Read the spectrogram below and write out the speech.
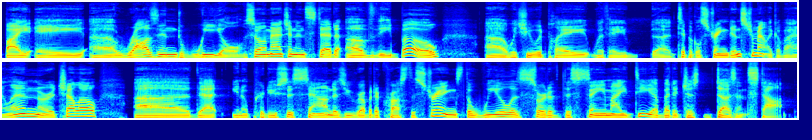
by a uh, rosined wheel. So imagine instead of the bow, uh, which you would play with a uh, typical stringed instrument like a violin or a cello uh, that you know produces sound as you rub it across the strings. The wheel is sort of the same idea, but it just doesn't stop.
